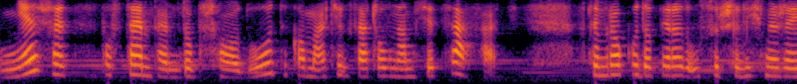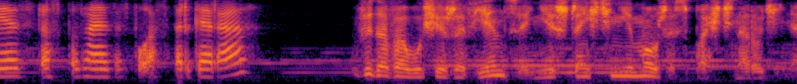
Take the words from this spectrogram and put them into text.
nie szedł z postępem do przodu, tylko Maciek zaczął nam się cafać. W tym roku dopiero usłyszeliśmy, że jest rozpoznany zespół Aspergera. Wydawało się, że więcej nieszczęść nie może spaść na rodzinę.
